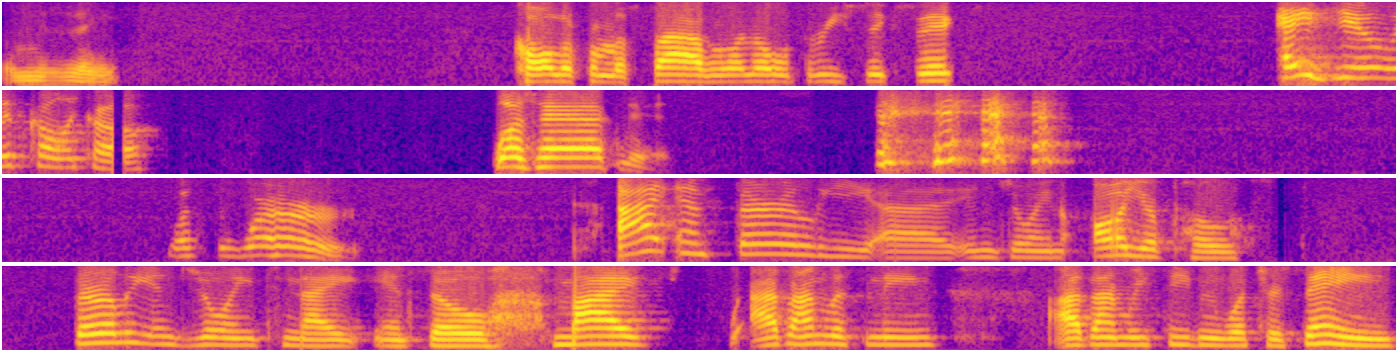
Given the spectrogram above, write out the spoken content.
Let me see. Caller from the five one zero three six six. Hey, Ju, it's Colico. What's happening? What's the word? I am thoroughly uh, enjoying all your posts. Thoroughly enjoying tonight, and so my as I'm listening, as I'm receiving what you're saying,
